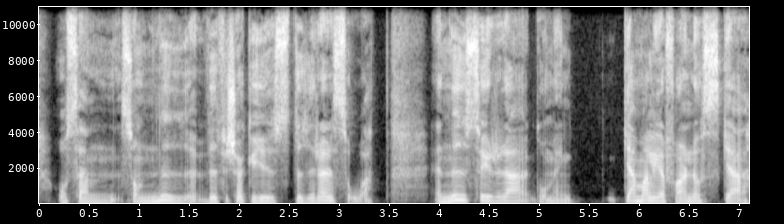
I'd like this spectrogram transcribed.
Och sen som ny, vi försöker ju styra det så att en ny syrra går med en gammal erfaren uska,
